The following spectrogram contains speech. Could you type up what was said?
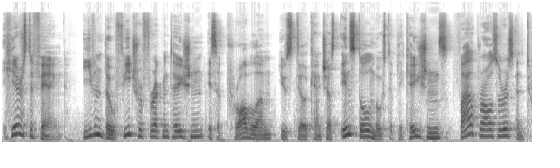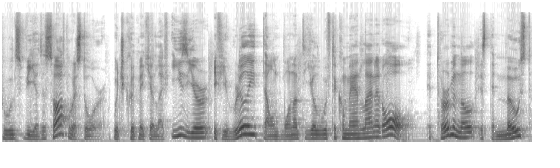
Here's the thing. Even though feature fragmentation is a problem, you still can just install most applications, file browsers and tools via the software store, which could make your life easier if you really don't wanna deal with the command line at all. The terminal is the most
